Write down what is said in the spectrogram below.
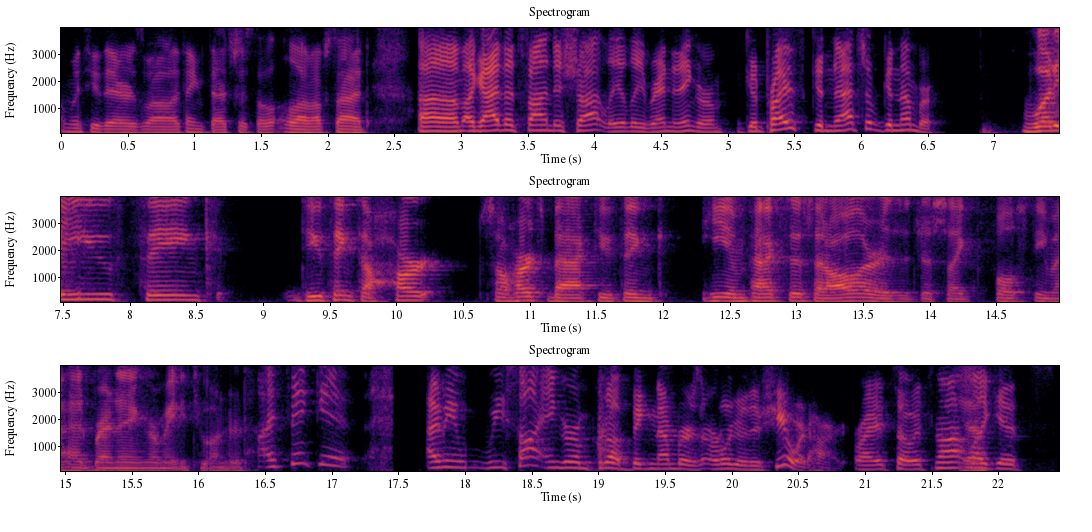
I'm with you there as well. I think that's just a, a lot of upside. Um, a guy that's found his shot lately, Brandon Ingram. Good price, good matchup, good number. What do you think? Do you think the Hart? So Hart's back. Do you think he impacts this at all, or is it just like full steam ahead? Brandon Ingram 8200. I think it. I mean, we saw Ingram put up big numbers earlier this year with Hart, right? So it's not Yeah. like it's.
